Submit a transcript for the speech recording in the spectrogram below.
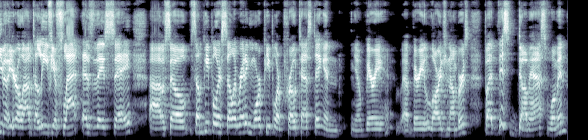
You know, you're allowed to leave your flat, as they say. Uh, so some people are celebrating, more people are protesting, and you know, very, uh, very large numbers. But this dumbass woman,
